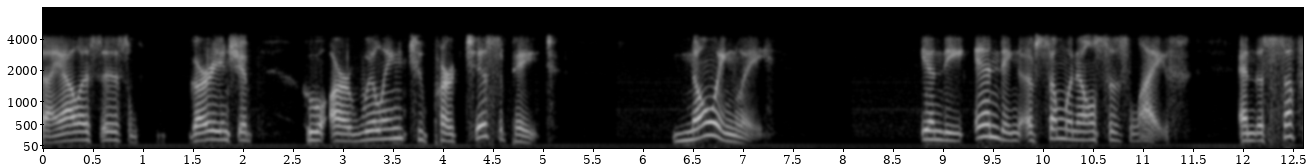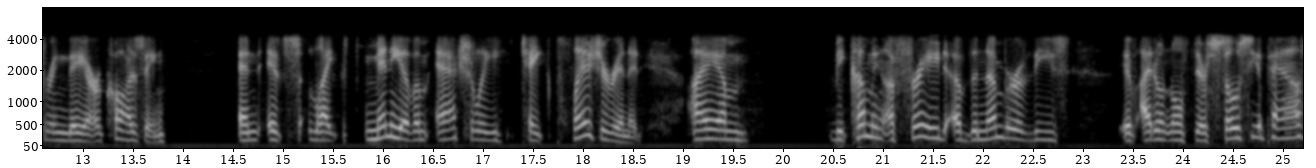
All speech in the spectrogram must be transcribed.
dialysis, guardianship, who are willing to participate knowingly in the ending of someone else's life and the suffering they are causing. And it's like many of them actually take pleasure in it. I am becoming afraid of the number of these. If I don't know if they're sociopaths,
